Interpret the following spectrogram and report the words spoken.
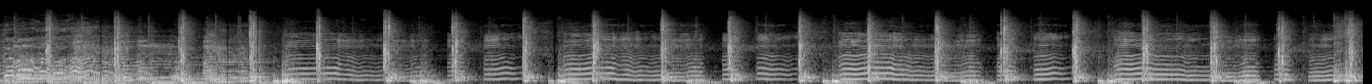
gonna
